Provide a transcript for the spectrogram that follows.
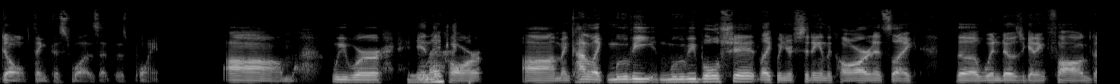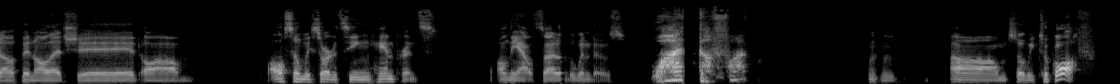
don't think this was at this point. Um, we were in the car, um, and kind of like movie movie bullshit. Like when you're sitting in the car and it's like the windows are getting fogged up and all that shit. Um, also we started seeing handprints on the outside of the windows. What the fuck? hmm Um, so we took off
